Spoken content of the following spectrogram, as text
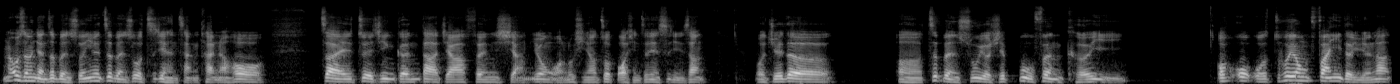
那为什么讲这本书？因为这本书我之前很常看，然后。在最近跟大家分享用网络形象做保险这件事情上，我觉得，呃，这本书有些部分可以，我我我会用翻译的语言让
